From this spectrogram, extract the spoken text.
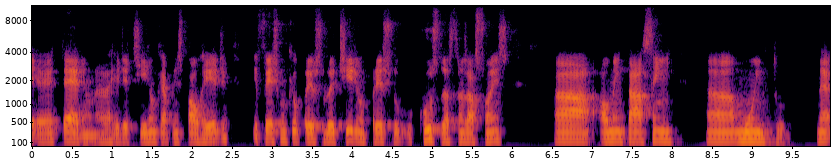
é, Ethereum, né? da rede Ethereum, que é a principal rede, e fez com que o preço do Ethereum, o preço, o custo das transações ah, aumentassem ah, muito. Né?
